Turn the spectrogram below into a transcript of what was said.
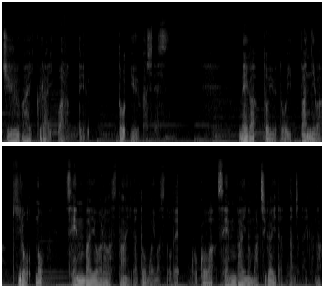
10倍くらい笑ってるという歌詞です。メガというと一般にはキロの1000倍を表す単位だと思いますのでここは1000倍の間違いだったんじゃないかな。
